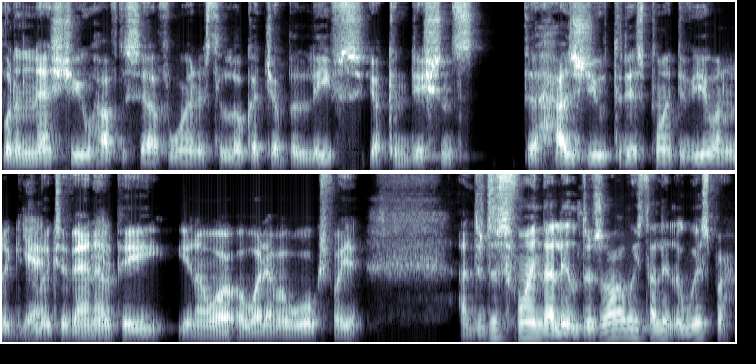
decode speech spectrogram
But unless you have the self awareness to look at your beliefs, your conditions that has you to this point of view and like yeah. looks of NLP, yeah. you know, or, or whatever works for you. And to just find that little there's always that little whisper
